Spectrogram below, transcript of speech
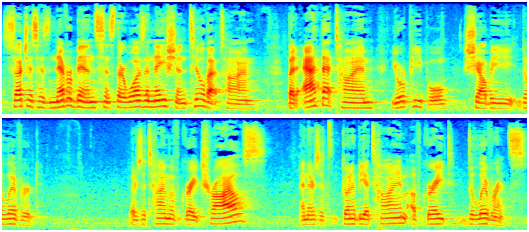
such as has never been since there was a nation till that time but at that time, your people shall be delivered. There's a time of great trials, and there's a, going to be a time of great deliverance.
